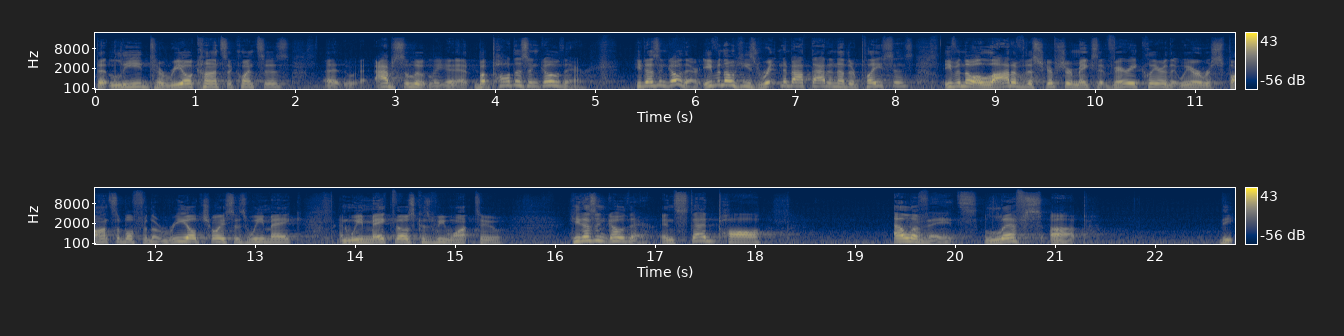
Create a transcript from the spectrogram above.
that lead to real consequences. Uh, absolutely. Uh, but Paul doesn't go there. He doesn't go there. Even though he's written about that in other places, even though a lot of the scripture makes it very clear that we are responsible for the real choices we make, and we make those because we want to, he doesn't go there. Instead, Paul elevates, lifts up the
